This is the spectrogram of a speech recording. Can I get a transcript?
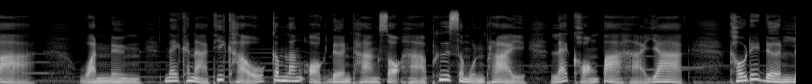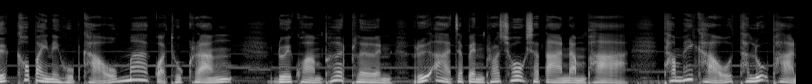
ป่า วันหนึ่ง ในขณะที่เขากำลังออกเดินทางเสาะหาพืชสมุนไพรและของป่าหายาก เขาได้เดินลึกเข้าไปในหุบเขามากกว่าทุกครั้ง ด้วยความเพลิดเพลิน หรืออาจจะเป็นเพราะโชคชะตานำพาทำให้เขาทะลุผ่าน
